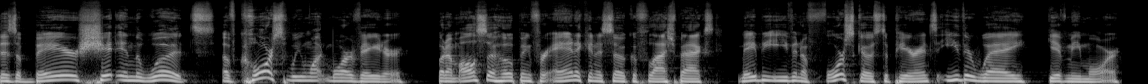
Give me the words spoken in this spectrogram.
Does a bear shit in the woods? Of course, we want more Vader, but I'm also hoping for Anakin Ahsoka flashbacks, maybe even a Force Ghost appearance. Either way, give me more.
